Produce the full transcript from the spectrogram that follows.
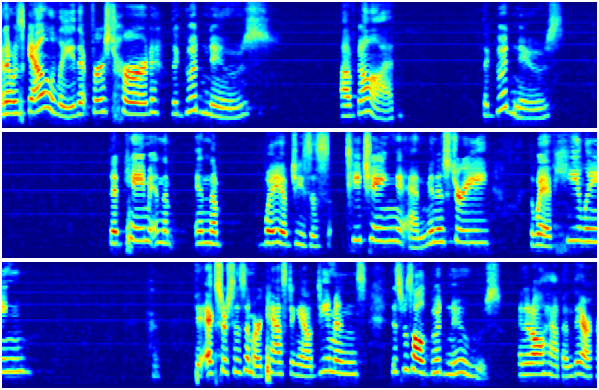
And it was Galilee that first heard the good news of God, the good news that came in the in the way of Jesus teaching and ministry the way of healing, the exorcism or casting out demons. This was all good news, and it all happened there.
